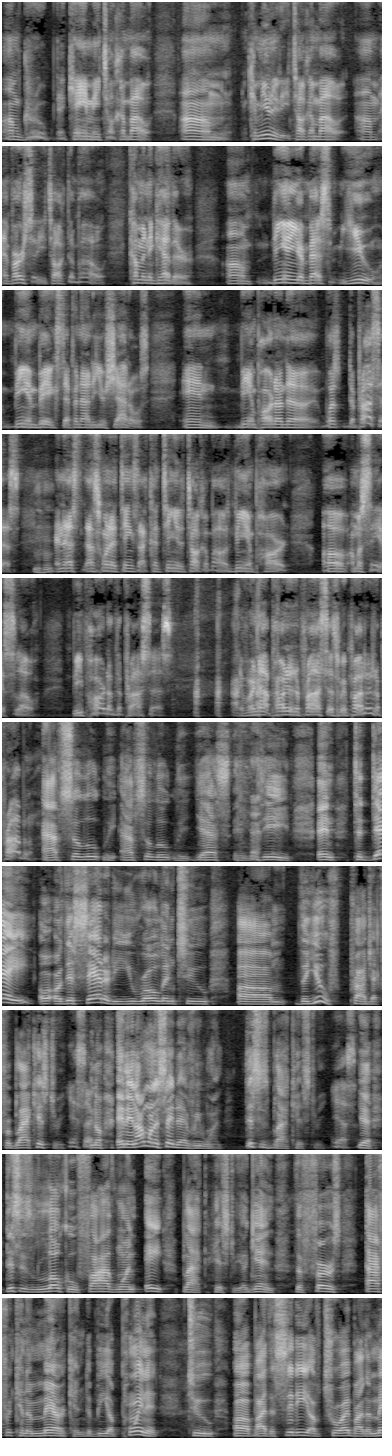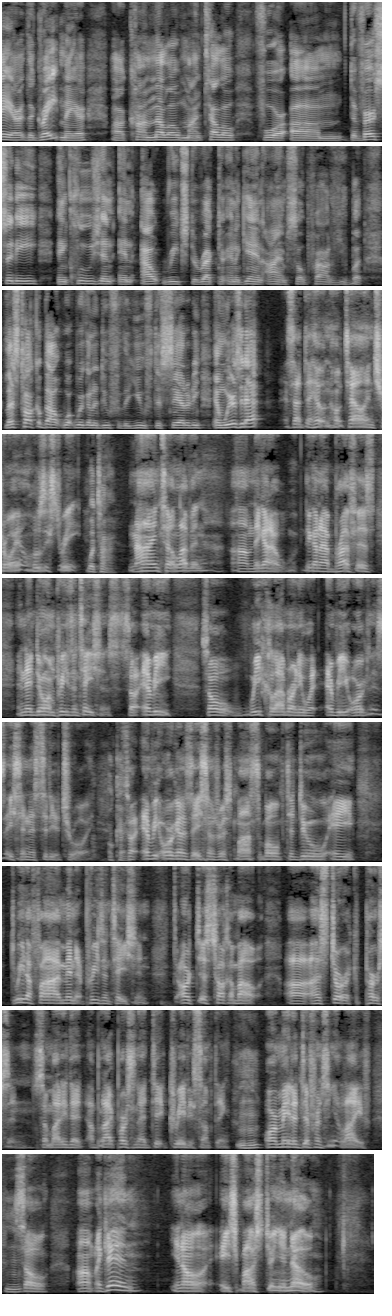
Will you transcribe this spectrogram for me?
um, group that came. He talked about um, community, talking about um, adversity, talked about coming together, um, being your best you, being big, stepping out of your shadows, and being part of the what's the process. And that's that's one of the things I continue to talk about is being part of. I'm gonna say it slow. Be part of the process. if we're not part of the process, we're part of the problem. Absolutely, absolutely. Yes, indeed. and today, or, or this Saturday, you roll into um, the Youth Project for Black History. Yes, sir. You know, and then I want to say to everyone, this is Black History. Yes. Yeah, this is local 518 Black History. Again, the first African American to be appointed to uh, by the city of Troy, by the mayor, the great mayor, uh, Carmella Montello, for um, diversity, inclusion, and outreach director. And again, I am so proud of you. But let's talk about what we're going to do for the youth this Saturday. And where's it at? It's at the Hilton Hotel in Troy on Hoosick Street, What time? nine to eleven. Um, they got they're gonna have breakfast and they're doing presentations. So every so we collaborated with every organization in the city of Troy. Okay. So every organization is responsible to do a three to five minute presentation or just talk about uh, a historic person, somebody that a black person that did created something or made a difference in your life. So um, again, you know, H. Bosh Jr. know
